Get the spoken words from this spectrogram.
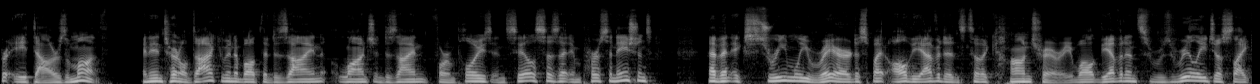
for $8 a month. An internal document about the design, launch, and design for employees and sales says that impersonations have been extremely rare despite all the evidence to the contrary. Well, the evidence was really just like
